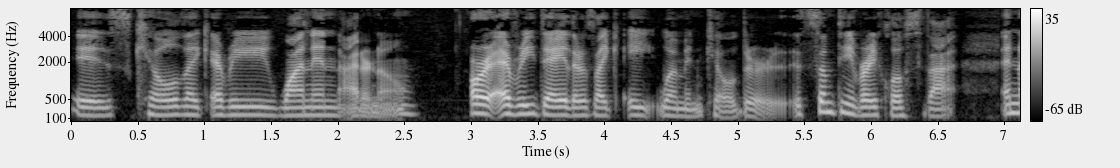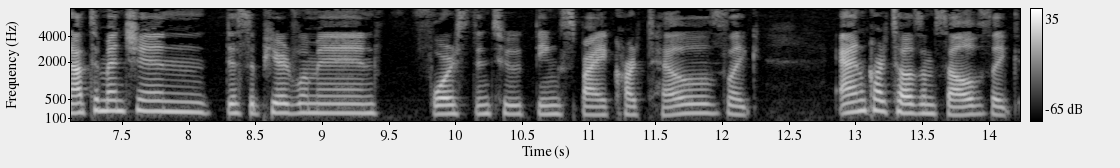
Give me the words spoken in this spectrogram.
is killed like every one in I don't know, or every day there's like eight women killed, or it's something very close to that. And not to mention disappeared women forced into things by cartels, like and cartels themselves. Like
